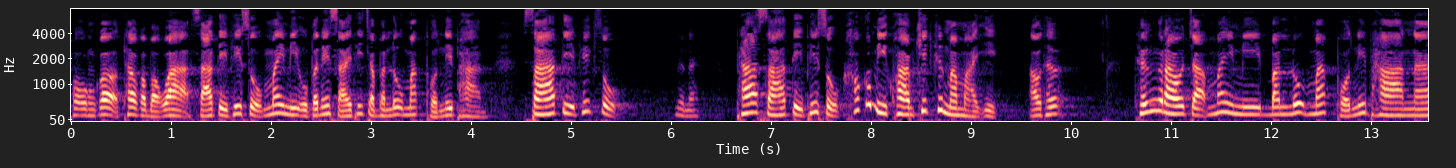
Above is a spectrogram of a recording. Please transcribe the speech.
พระองค์ก็เท่ากับบอกว่า สาติภิกษุไม่มีอุปนิสัยที่จะบรรลุมรรคผลนิพพาน สาติภิกษุเนี่ยนะ พระสาติภิกษุเขาก็มีความคิดขึ้นมาใหม่อีก เอาเถอะ ถึงเราจะไม่มีบรรลุมรรคผลนิพพานนะ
